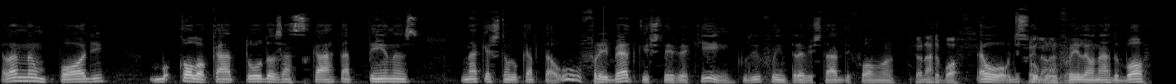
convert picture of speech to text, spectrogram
Ela não pode colocar todas as cartas apenas na questão do capital. O Frei Beto, que esteve aqui, inclusive foi entrevistado de forma... Leonardo Boff. É, o, desculpa, foi Leonardo, foi Leonardo Boff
